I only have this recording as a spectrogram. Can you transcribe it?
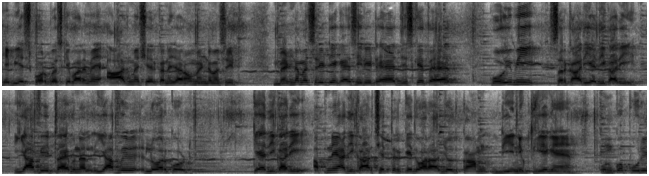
हेबियस कॉर्पस के बारे में। आज मैं शेयर करने जा रहा हूँ मैंडेमस रिट मैंडेमस रिट एक ऐसी रिट है जिसके तहत कोई भी सरकारी अधिकारी या फिर ट्राइब्यूनल या फिर लोअर कोर्ट के अधिकारी अपने अधिकार क्षेत्र के द्वारा जो काम दिए, नियुक्त किए गए हैं उनको पूरी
